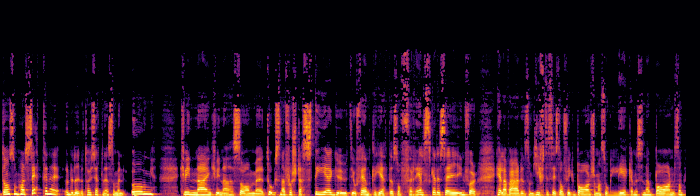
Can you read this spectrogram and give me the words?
De som har sett henne under livet har ju sett henne som en ung kvinna, en kvinna som eh, tog sina första steg ut i offentligheten, som förälskade sig inför hela världen, som gifte sig, som fick barn, som man såg leka med sina barn, som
